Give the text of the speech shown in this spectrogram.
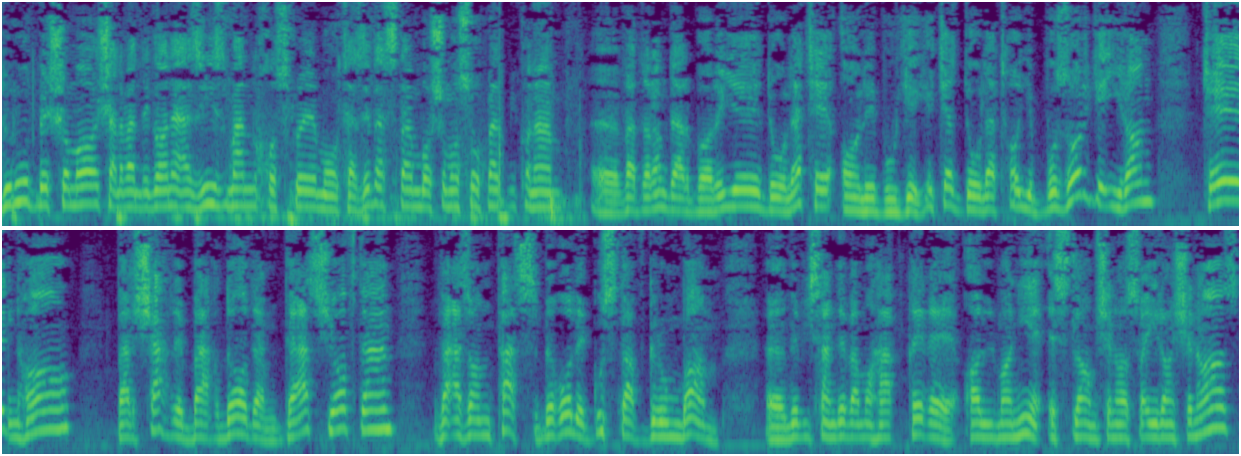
درود به شما شنوندگان عزیز. من خسرو معتزد هستم. با شما صحبت می کنم و دارم درباره دولت آل بویه یکی از دولت های بزرگ ایران که اینها بر شهر بغدادم دست یافتند و از آن پس به قول گوستاف گرونبام نویسنده و محقق آلمانی اسلام شناس و ایران شناس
